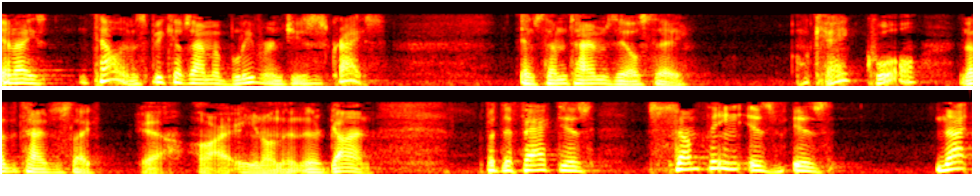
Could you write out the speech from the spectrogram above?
And I tell them, It's because I'm a believer in Jesus Christ. And sometimes they'll say, Okay, cool. And other times it's like, Yeah, all right, you know, and then they're gone. But the fact is, something is, is not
